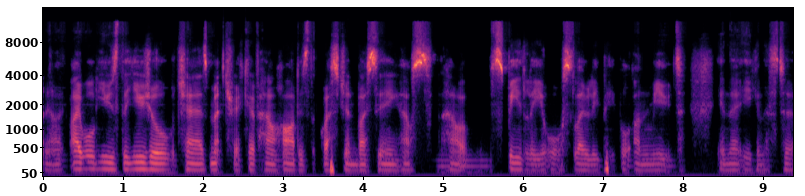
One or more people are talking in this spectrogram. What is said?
And I, I will use the usual chair's metric of how hard is the question by seeing how how speedily or slowly people unmute in their eagerness to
